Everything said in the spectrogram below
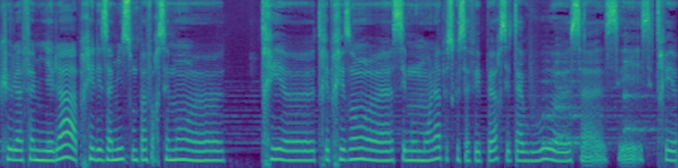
que la famille est là. Après les amis sont pas forcément très euh, très présent euh, à ces moments-là parce que ça fait peur, c'est tabou, euh, ça c'est c'est très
